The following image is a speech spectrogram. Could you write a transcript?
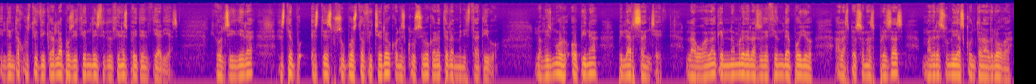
intenta justificar la posición de instituciones penitenciarias, que considera este, este supuesto fichero con exclusivo carácter administrativo. Lo mismo opina Pilar Sánchez, la abogada que en nombre de la Asociación de Apoyo a las Personas Presas, Madres Unidas contra la Droga,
